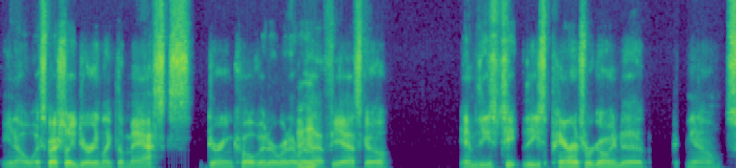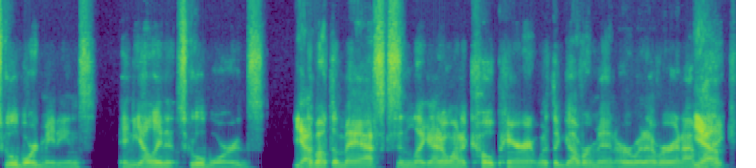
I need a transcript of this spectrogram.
you know especially during like the masks during covid or whatever Mhm. that fiasco and these te- these parents were going to you know school board meetings and yelling at school boards Yeah. about the masks and like I don't want to co-parent with the government or whatever. And I'm Yeah. like,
